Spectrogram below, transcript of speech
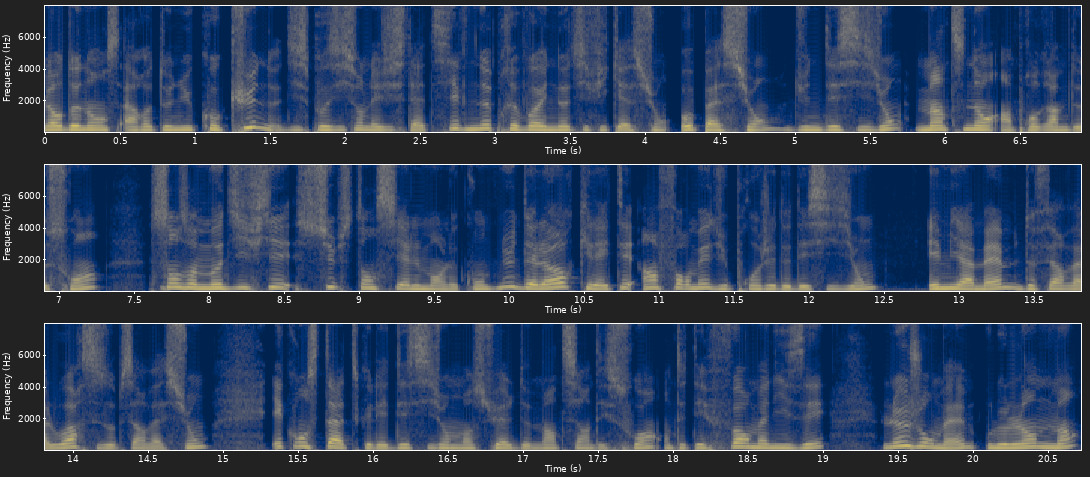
l'ordonnance a retenu qu'aucune disposition législative ne prévoit une notification au patient d'une décision maintenant un programme de soins, sans en modifier substantiellement le contenu dès lors qu'il a été informé du projet de décision est mis à même de faire valoir ses observations et constate que les décisions mensuelles de maintien des soins ont été formalisées le jour même ou le lendemain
